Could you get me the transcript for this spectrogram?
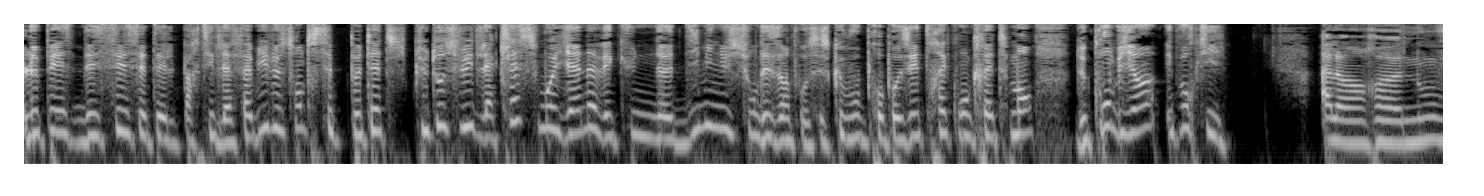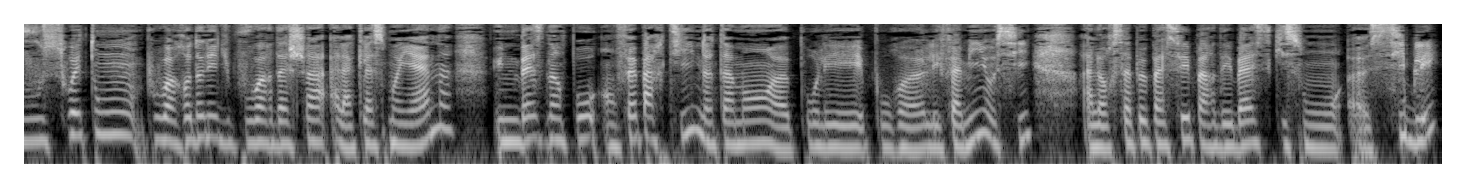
Le PSDC, c'était le parti de la famille. Le centre, c'est peut-être plutôt celui de la classe moyenne avec une diminution des impôts. C'est ce que vous proposez très concrètement. De combien et pour qui? Alors, euh, nous vous souhaitons pouvoir redonner du pouvoir d'achat à la classe moyenne. Une baisse d'impôts en fait partie, notamment euh, pour les pour euh, les familles aussi. Alors, ça peut passer par des baisses qui sont ciblées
